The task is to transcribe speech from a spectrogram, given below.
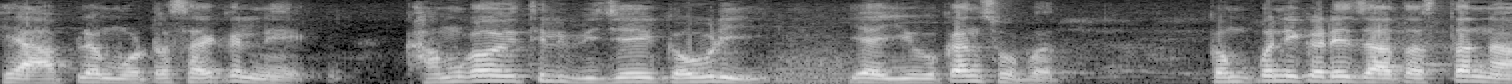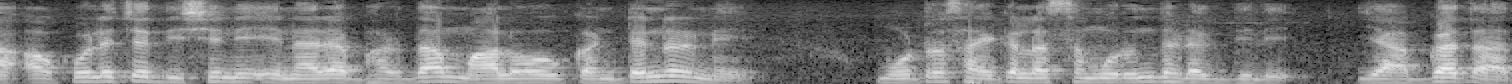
हे आपल्या मोटरसायकलने खामगाव येथील विजय गवडी या युवकांसोबत कंपनीकडे जात असताना अकोल्याच्या दिशेने येणाऱ्या भरदा मालवाहू कंटेनरने मोटरसायकलला समोरून धडक दिली. या अपघातात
